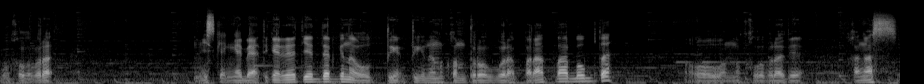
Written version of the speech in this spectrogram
бу хлора искенге бәтигер ретедер гына ол тыгнан контрол бур аппарат бар болбута. Ол оны хлора де ханас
